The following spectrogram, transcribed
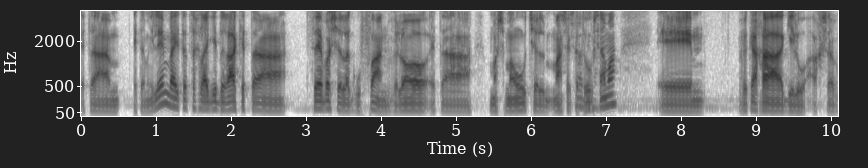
את, ה, את המילים, והיית צריך להגיד רק את הצבע של הגופן, ולא את המשמעות של מה שכתוב שם. אמ, וככה גילו. עכשיו,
